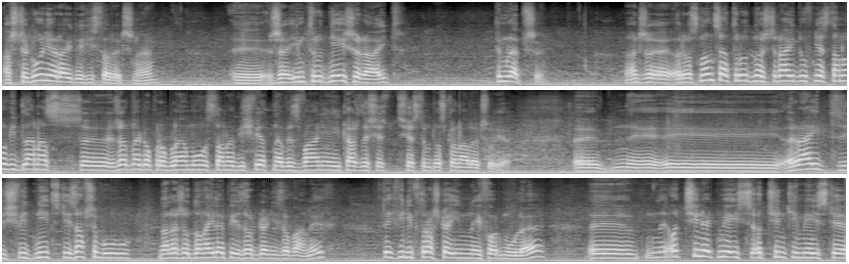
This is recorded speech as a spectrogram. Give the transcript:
a szczególnie rajdy historyczne, y, że im trudniejszy rajd, tym lepszy. Także rosnąca trudność rajdów nie stanowi dla nas y, żadnego problemu, stanowi świetne wyzwanie i każdy się, się z tym doskonale czuje. Y, y, Rajd Świdnicki zawsze był, należał do najlepiej zorganizowanych, w tej chwili w troszkę innej formule. Y, Odcinek miejsc, odcinki miejskie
